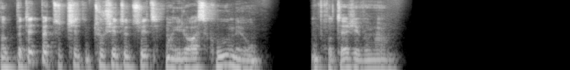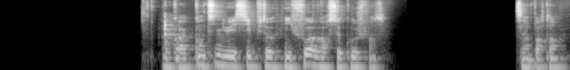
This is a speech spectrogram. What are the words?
Donc peut-être pas toucher, toucher, tout de suite. Bon, il aura ce coup, mais bon, on protège et voilà. Donc on va continuer ici plutôt. Il faut avoir ce coup, je pense. C'est important.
